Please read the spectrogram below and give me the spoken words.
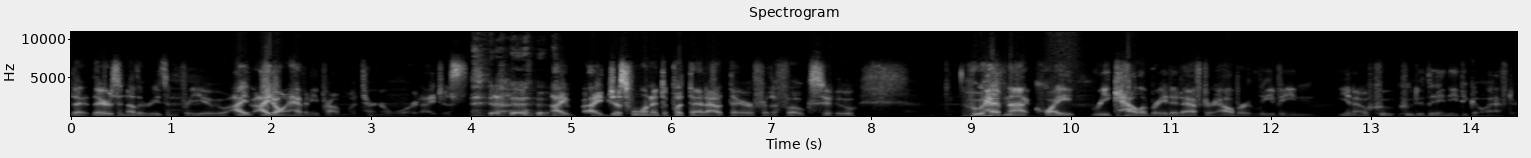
th- there's another reason for you. I, I don't have any problem with Turner Ward. I just I I just wanted to put that out there for the folks who who have not quite recalibrated after Albert leaving you know who who do they need to go after.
